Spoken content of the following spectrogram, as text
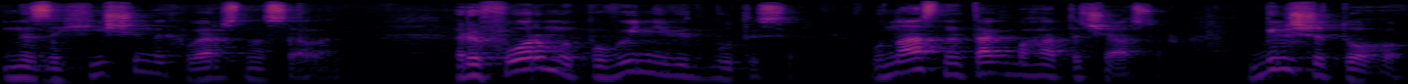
незахищених верст населення. Реформи повинні відбутися. У нас не так багато часу. Більше того,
